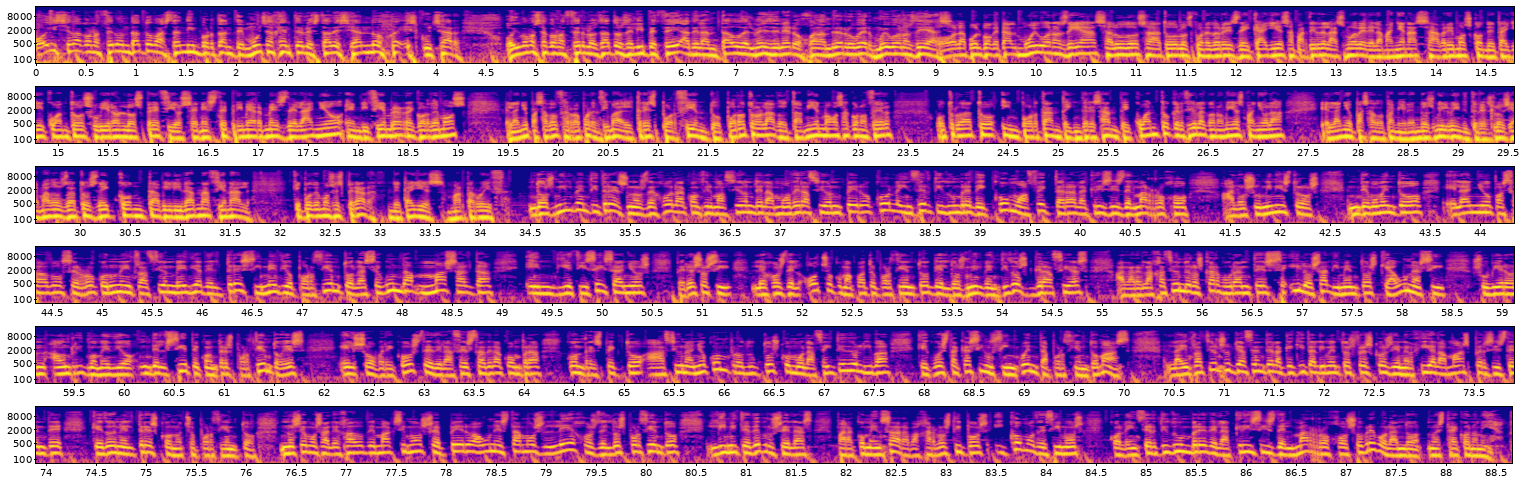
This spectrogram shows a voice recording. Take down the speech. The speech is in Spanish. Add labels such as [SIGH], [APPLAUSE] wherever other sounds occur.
Hoy se va a conocer un dato bastante importante. Mucha gente lo está deseando [LAUGHS] escuchar. Hoy vamos a conocer los datos del IPC adelantado del mes de enero. Juan Andrés Ruber, muy buenos días. Hola Pulpo, ¿qué tal? Muy buenos días. Saludos a todos los ponedores de calles. A partir de las 9 de la mañana sabremos con detalle cuánto subieron los precios en este primer mes del año. En diciembre, recordemos, el año pasado cerró por encima del 3%. Por otro lado, también vamos a conocer otro dato importante, interesante. ¿Cuánto creció la economía española el año pasado también, en 2023? Los llamados datos de contabilidad nacional. ¿Qué podemos esperar? Detalles, Marta Ruiz. 2023 nos dejó la confirmación de la moderación, pero con la incertidumbre de cómo afectará la crisis del Mar Rojo a los suministros. De momento, el año pasado cerró con una inflación media del 3,5%, la segunda más alta en 16 años, pero eso sí, lejos del 8,4% del 2022, gracias a la relajación de los carburantes y los alimentos que aún así subieron a un ritmo medio del 7,3%. Es el sobrecoste de la cesta de la compra con respecto a hace un año con productos como el aceite de oliva, que cuesta casi un 50% más. La inflación subyacente, la que quita alimentos frescos y energía, la más persistente, quedó en el 3,8%. Nos hemos alejado de máximos, eh, pero aún estamos lejos del 2%, límite de Bruselas, para comenzar a bajar los tipos y, como decimos, con la incertidumbre de la crisis del Mar Rojo sobrevolando nuestra economía.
